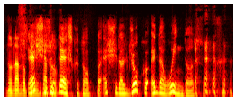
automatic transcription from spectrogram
non hanno se esci sul pensato desktop esci dal gioco e da Windows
